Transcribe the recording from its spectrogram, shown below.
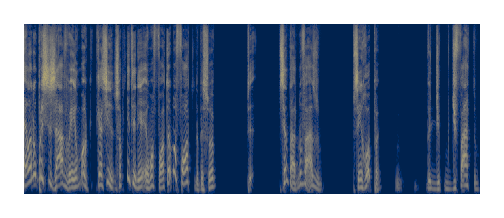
ela não precisava. É uma, assim, só pra entender, é uma foto, é uma foto da pessoa sentada no vaso, sem roupa, de, de fato,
